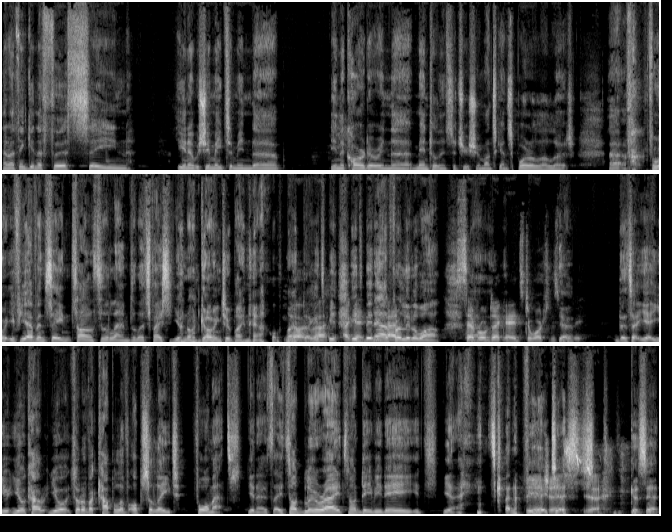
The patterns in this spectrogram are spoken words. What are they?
and I think in the first scene, you know, where she meets him in the in the corridor in the mental institution. Once again, spoiler alert. Uh, for if you haven't seen Silence of the Lambs, let's face it, you're not going to by now. No, Like, it's been, again, it's been out for a little while. Several Uh, decades to watch this yeah. movie. That's. Yeah, you, you're you're sort of a couple of obsolete formats. You know, it's, it's not Blu-ray, it's not DVD. It's you know, it's kind of VHS, yeah. cassette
